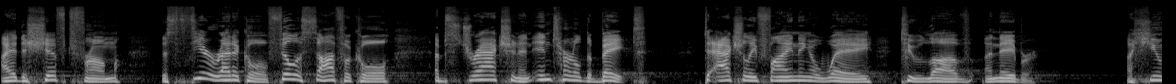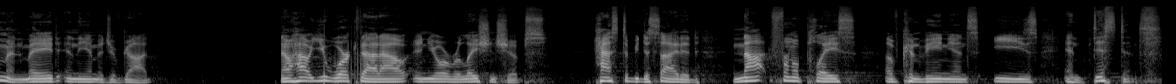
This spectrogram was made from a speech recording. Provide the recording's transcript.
I had to shift from this theoretical, philosophical abstraction and internal debate to actually finding a way to love a neighbor, a human made in the image of God. Now, how you work that out in your relationships has to be decided not from a place of convenience, ease, and distance,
